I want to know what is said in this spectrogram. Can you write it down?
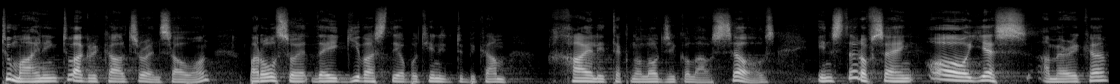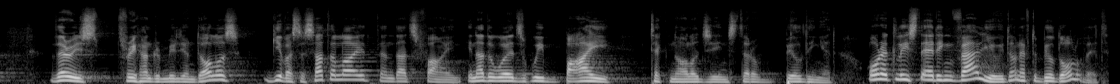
to mining, to agriculture, and so on, but also they give us the opportunity to become highly technological ourselves instead of saying, oh, yes, America, there is $300 million give us a satellite and that's fine. In other words, we buy technology instead of building it, or at least adding value. You don't have to build all of it,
